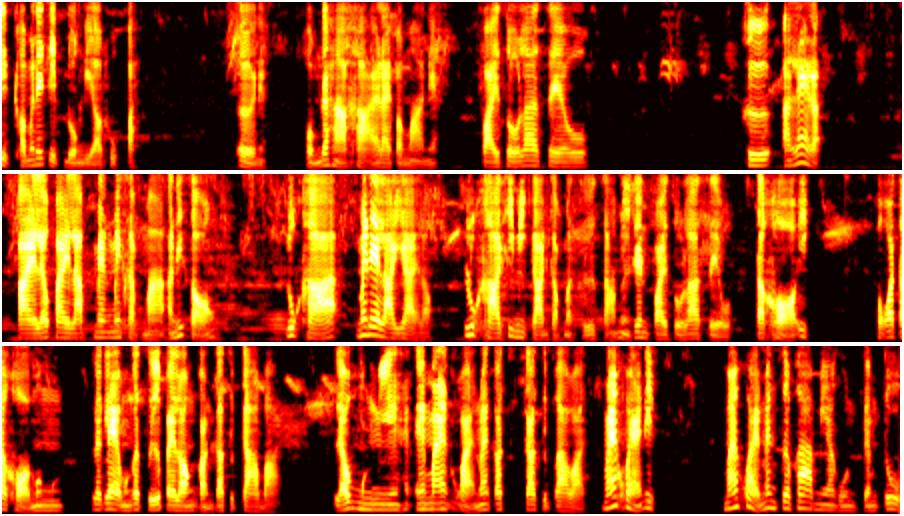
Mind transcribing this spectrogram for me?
ติดเขาไม่ได้ติดดวงเดียวถูกปะเออเนี่ย ผมจะหาขายอะไรประมาณเนี้ยไฟโซลาเซลล์คืออันแรกอะไปแล้วไปรับแม่งไม่กลับมา อันที่สองลูกค้าไม่ได้รายใหญ่หรอกลูกค้าที่มีการกลับมาซื้อซ้ำอย่างเช่นไฟโซลาเซลล์ตะขออีก เพราะว่าตะขอมึง แรกๆมึงก็ซื้อไปลองก่อน99บเก้าบาท แล้วมึงมีไอ้ไม้แขวนแม่งก็99บเก้าบาท ไม้แขวนอีก ไม้แขวนแม่งเสื้อผ้าเมียคุณเต็มตู้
